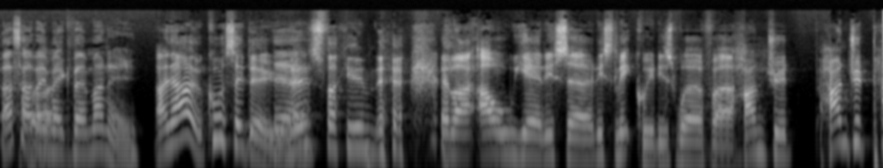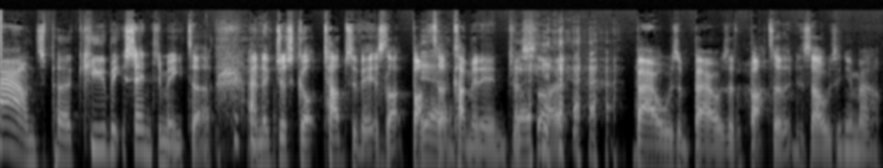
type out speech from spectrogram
that's how they make their money. I know, of course they do. Yeah. They're fucking. they're like, oh yeah, this uh, this liquid is worth a hundred hundred pounds per cubic centimeter, and they've just got tubs of it. It's like butter Yeah. coming in, just like barrels and barrels of butter that dissolves in your mouth.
